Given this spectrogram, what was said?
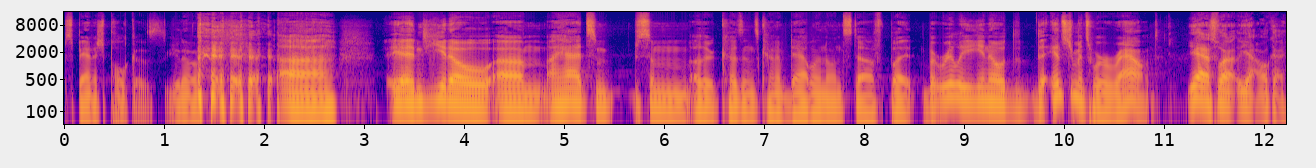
Spanish polkas, you know, uh, and you know, um, I had some some other cousins kind of dabbling on stuff, but but really, you know, the, the instruments were around Yeah, that's what. I, yeah, okay.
